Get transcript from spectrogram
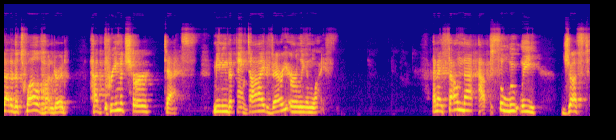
out of the 1200, had premature deaths, meaning that they died very early in life. And I found that absolutely just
